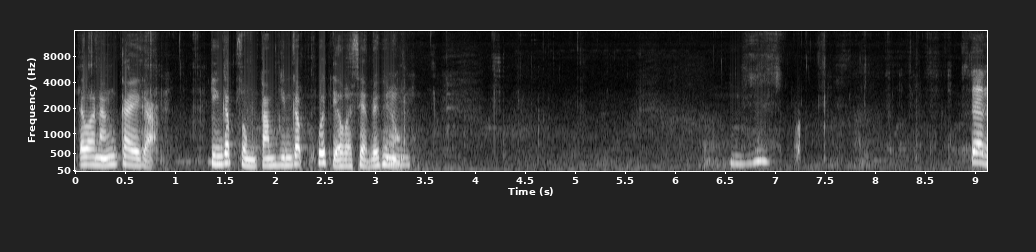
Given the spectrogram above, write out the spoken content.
แต่ว่าหนังไก่กะ กินกับสมตำกินกับก๋วยเตี๋ยวกับแสบได้พี่น้องเส้น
